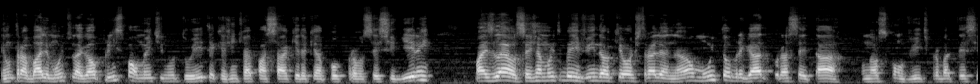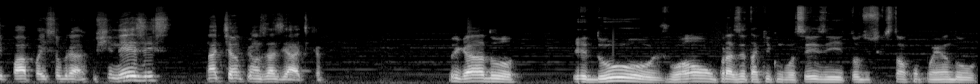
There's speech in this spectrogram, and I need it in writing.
Tem um trabalho muito legal, principalmente no Twitter, que a gente vai passar aqui daqui a pouco para vocês seguirem. Mas, Léo, seja muito bem-vindo aqui ao Australianão. Muito obrigado por aceitar o nosso convite para bater esse papo aí sobre os chineses na Champions Asiática. Obrigado, Edu, João. Prazer estar aqui com vocês e todos que estão acompanhando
